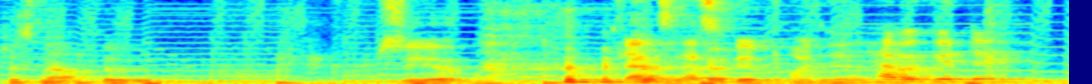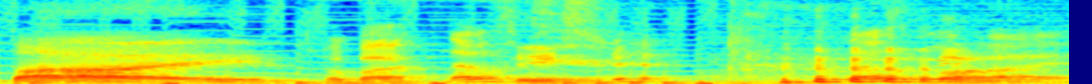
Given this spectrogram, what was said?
just not food. See ya. That's that's a good point. Then. Have a good day. Bye. Bye bye. That was Peace. weird. that was weird. Bye. Bye.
